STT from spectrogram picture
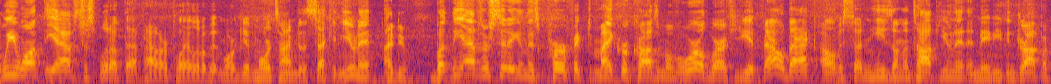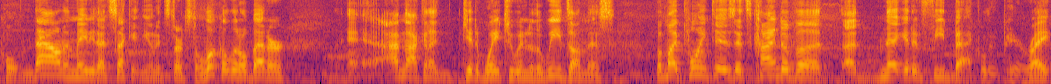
we want the Avs to split up that power play a little bit more, give more time to the second unit. I do. But the Avs are sitting in this perfect microcosm of a world where if you get Val back, all of a sudden he's on the top unit, and maybe you can drop a Colton down, and maybe that second unit starts to look a little better. Eh, I'm not going to get way too into the weeds on this, but my point is it's kind of a, a negative feedback loop here, right?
